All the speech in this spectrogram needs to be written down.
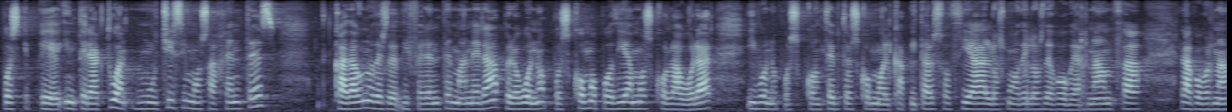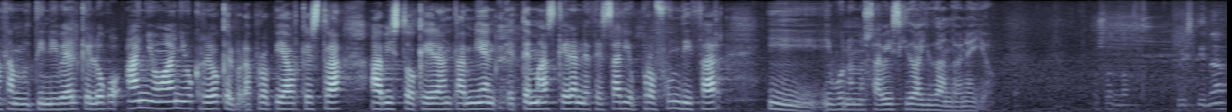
pues, interactúan muchísimos agentes cada uno desde diferente manera, pero bueno, pues cómo podíamos colaborar y bueno, pues conceptos como el capital social, los modelos de gobernanza, la gobernanza multinivel, que luego año a año creo que la propia orquesta ha visto que eran también eh, temas que era necesario profundizar y, y bueno, nos habéis ido ayudando en ello. Cristina.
